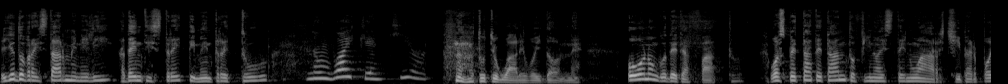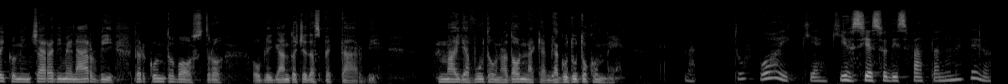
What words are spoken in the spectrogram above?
E io dovrei starmene lì, a denti stretti, mentre tu... Non vuoi che anch'io... Tutti uguali voi donne. O non godete affatto, o aspettate tanto fino a estenuarci per poi cominciare a dimenarvi per conto vostro, obbligandoci ad aspettarvi. Mai avuto una donna che abbia goduto con me. Ma tu vuoi che anch'io sia soddisfatta, non è vero?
